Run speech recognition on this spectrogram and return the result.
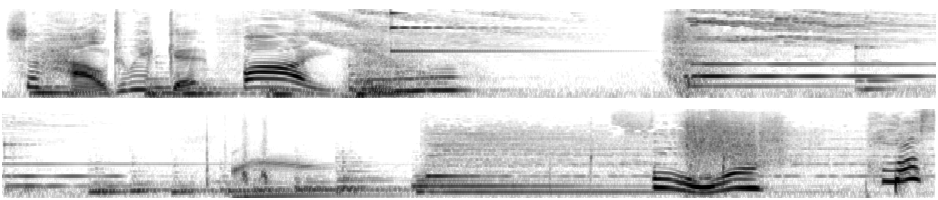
So how do we get five? Four Plus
